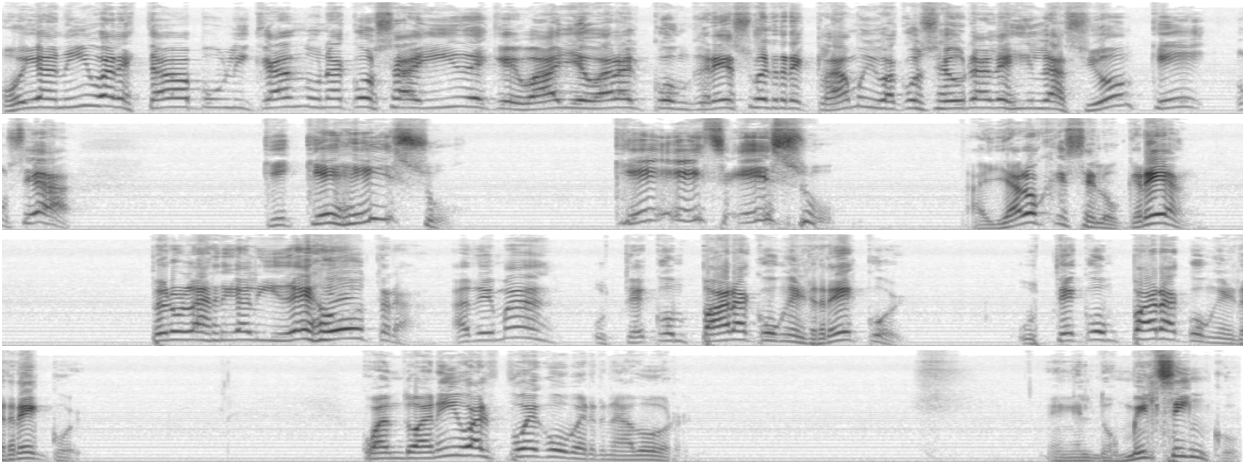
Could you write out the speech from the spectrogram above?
Hoy Aníbal estaba publicando una cosa ahí de que va a llevar al Congreso el reclamo y va a conseguir una legislación. ¿Qué? O sea, ¿qué, qué es eso? ¿Qué es eso? Allá los que se lo crean. Pero la realidad es otra. Además, usted compara con el récord. Usted compara con el récord. Cuando Aníbal fue gobernador, en el 2005,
